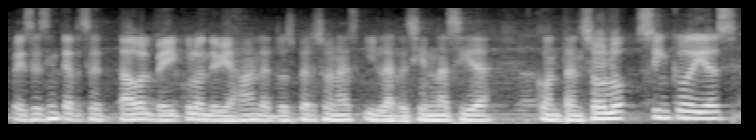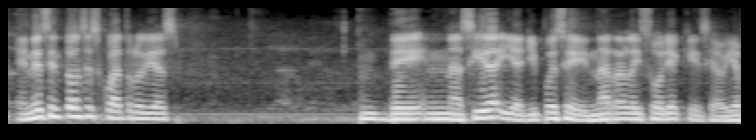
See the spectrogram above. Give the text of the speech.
pues es interceptado el vehículo donde viajaban las dos personas y la recién nacida con tan solo cinco días, en ese entonces cuatro días de nacida y allí pues se narra la historia que se había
